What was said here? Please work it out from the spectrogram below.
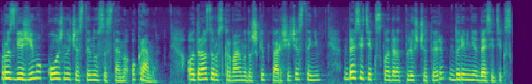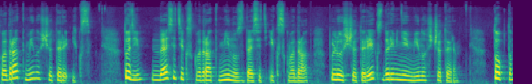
Розв'яжімо кожну частину системи окремо. Одразу розкриваємо дужки в першій частині. 10х квадрат плюс 4 дорівнює 10х квадрат мінус 4х. Тоді 10х квадрат мінус 10х квадрат плюс 4х дорівнює мінус 4. Тобто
